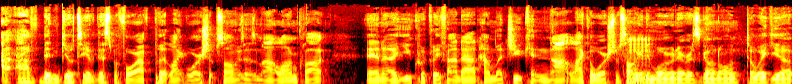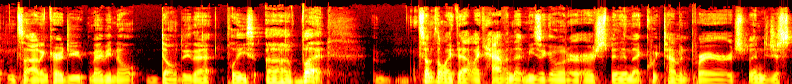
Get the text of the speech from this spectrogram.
I, have been guilty of this before. I've put like worship songs as my alarm clock, and uh, you quickly find out how much you cannot like a worship song Mm-hmm. anymore whenever it's going on to wake you up. And so I'd encourage you maybe don't don't do that, please. Uh, but something like that, like having that music going, or, or spending that quick time in prayer, or spending just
